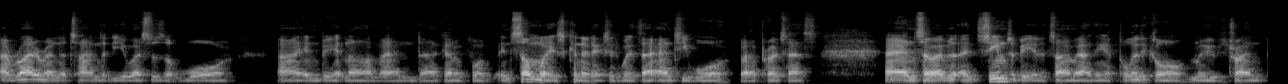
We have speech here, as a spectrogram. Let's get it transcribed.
uh, right around the time that the US was at war uh, in Vietnam and uh, kind of in some ways connected with that anti-war uh, protests. And so it, it, seemed to be at a time, I think, a political move to try and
